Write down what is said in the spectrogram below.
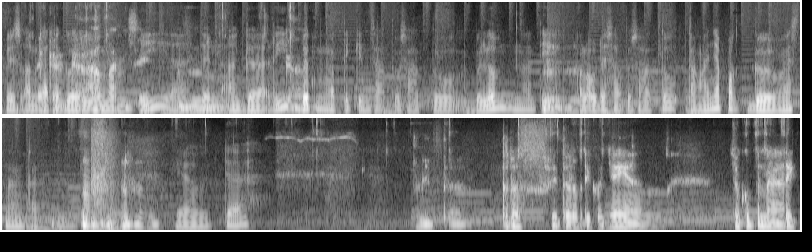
Based on agak- kategori. agak aman sih. Iya, Hmm. dan agak ribet ngetikin satu-satu. Belum nanti Mm-mm. kalau udah satu-satu tangannya pegel Mas nangkat. ya udah. Gitu. Terus fitur berikutnya yang cukup menarik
